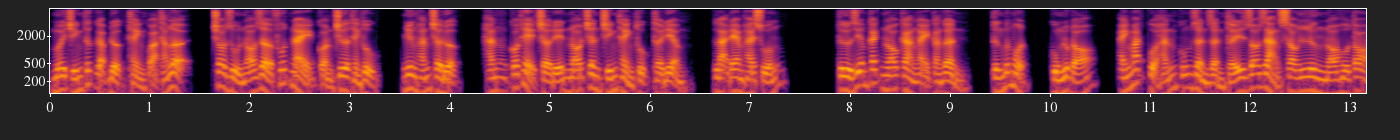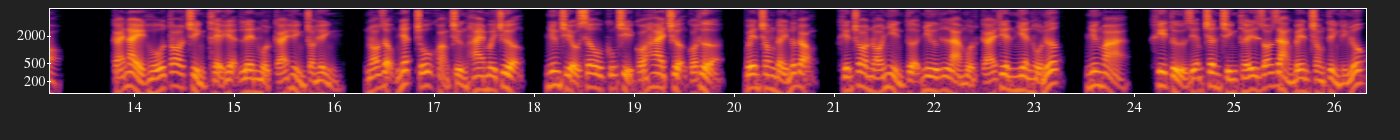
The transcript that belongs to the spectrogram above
mới chính thức gặp được thành quả thắng lợi, cho dù nó giờ phút này còn chưa thành thục, nhưng hắn chờ được, hắn có thể chờ đến nó chân chính thành thục thời điểm, lại đem hái xuống. Từ diễm cách nó càng ngày càng gần, từng bước một, cùng lúc đó, ánh mắt của hắn cũng dần dần thấy rõ ràng sau lưng nó hố to. Cái này hố to chỉnh thể hiện lên một cái hình tròn hình, nó rộng nhất chỗ khoảng chừng hai mươi trượng, nhưng chiều sâu cũng chỉ có hai trượng có thừa bên trong đầy nước động, khiến cho nó nhìn tựa như là một cái thiên nhiên hồ nước, nhưng mà khi tử diễm chân chính thấy rõ ràng bên trong tình hình lúc,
